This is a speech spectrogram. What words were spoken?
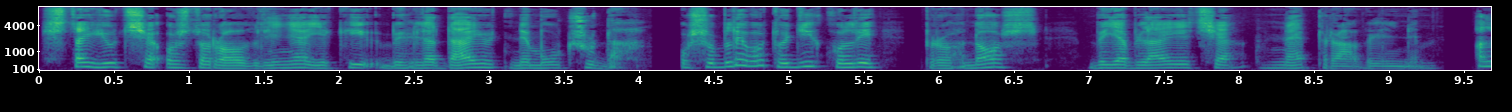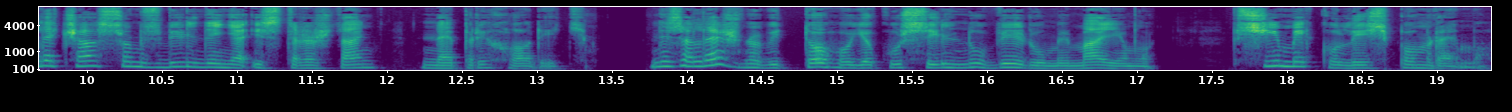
стаються оздоровлення, які виглядають немов чуда. Особливо тоді, коли прогноз виявляється неправильним. Але часом звільнення і страждань не приходить. Незалежно від того, яку сильну віру ми маємо, всі ми колись помремо.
